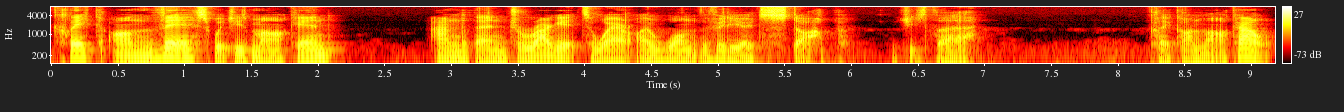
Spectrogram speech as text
click on this, which is mark in, and then drag it to where I want the video to stop, which is there. Click on mark out.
